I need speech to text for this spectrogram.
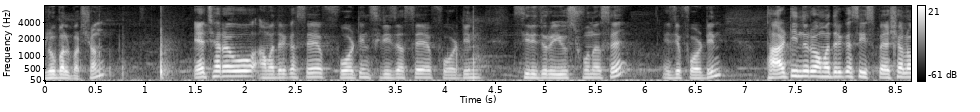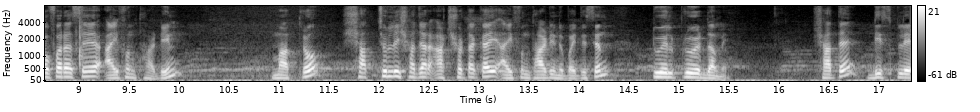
গ্লোবাল ভার্সন এছাড়াও আমাদের কাছে ফোরটিন সিরিজ আছে ফোরটিন সিরিজেরও ইউজ ফোন আছে, এই যে ফোরটিন থার্টিনেরও আমাদের কাছে স্পেশাল অফার আছে আইফোন থার্টিন মাত্র সাতচল্লিশ হাজার আটশো টাকায় আইফোন থার্টিনও পাইতেছেন টুয়েলভ প্রো এর দামে। সাথে ডিসপ্লে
